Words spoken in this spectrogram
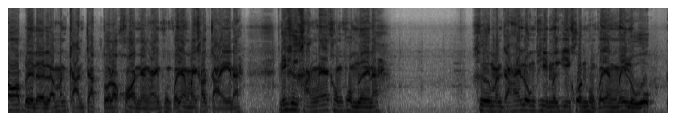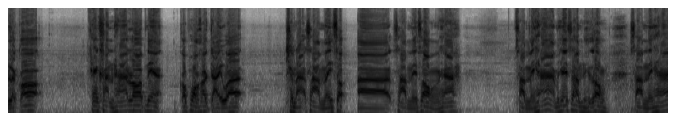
รอบเลยเลย แล้วมันการจัดตัวละครยังไง ผมก็ยังไม่เข้าใจนะ นี่คือครั้งแรกของผมเลยนะ คือมันจะให้ลงทีมเมื่อกี่คนผมก็ยังไม่รู้ แล้วก็แข่งขันห้ารอบเนี่ย ก็พอเข้าใจว่าชนะสามในสองอ่าสามในสองฮะสามในห้าไม่ใช่สามในสองสามในห้า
